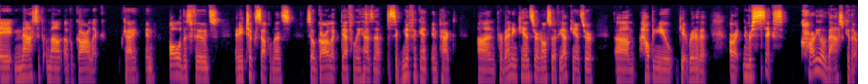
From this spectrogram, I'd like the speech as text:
a massive amount of garlic, okay, in all of his foods, and he took supplements. So garlic definitely has a significant impact on preventing cancer and also if you have cancer, um, helping you get rid of it. All right, number six, cardiovascular.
